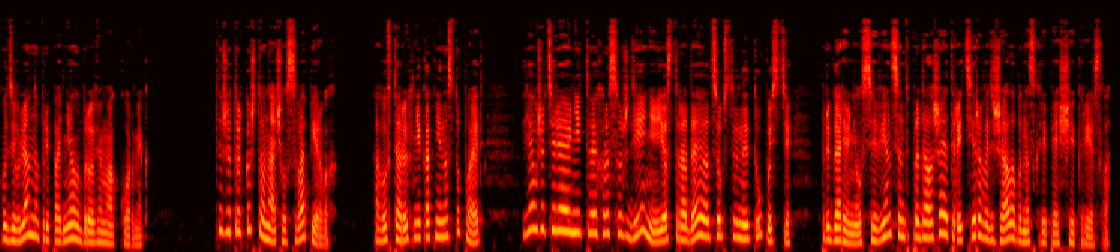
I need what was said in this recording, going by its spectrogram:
Удивленно приподнял брови Маккормик. Ты же только что начал с во-первых. А во-вторых, никак не наступает. Я уже теряю нить твоих рассуждений, я страдаю от собственной тупости. Пригорюнился Винсент, продолжая третировать жалобы на скрипящее кресло.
